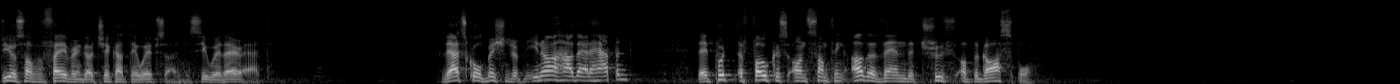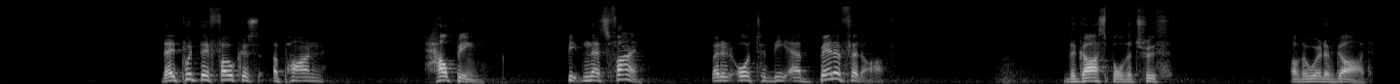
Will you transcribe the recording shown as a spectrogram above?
do yourself a favor and go check out their website and see where they're at. That's called mission drift. You know how that happened? They put a focus on something other than the truth of the gospel. They put their focus upon helping people, and that's fine. But it ought to be a benefit of the gospel, the truth of the Word of God.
